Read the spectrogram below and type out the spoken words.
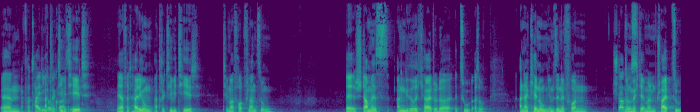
Ähm, Verteidigung Attraktivität, quasi. Ja, Verteidigung, Attraktivität, Thema Fortpflanzung, äh, Stammesangehörigkeit oder zu, also Anerkennung im Sinne von, Status. man möchte ja immer einem Tribe zu,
